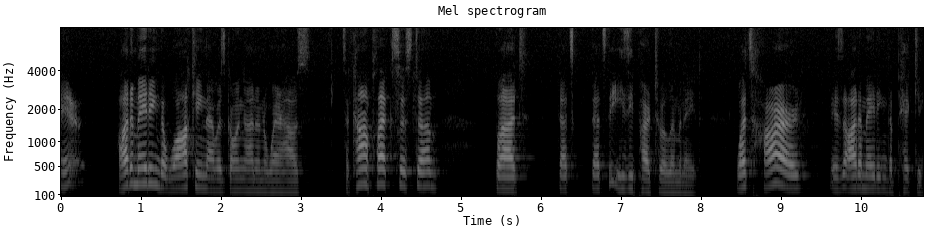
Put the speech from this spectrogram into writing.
Eh, automating the walking that was going on in a warehouse. It's a complex system, but that's, that's the easy part to eliminate. What's hard is automating the picking.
